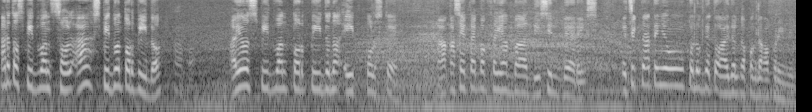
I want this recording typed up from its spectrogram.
Ano to speed 1 sol ah speed 1 torpedo. Opo. Ayun speed 1 torpedo na 8 poles to eh. Ah, kasi type of free hub body seal bearings. I-check natin yung tulog nito idol kapag naka free wheel.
